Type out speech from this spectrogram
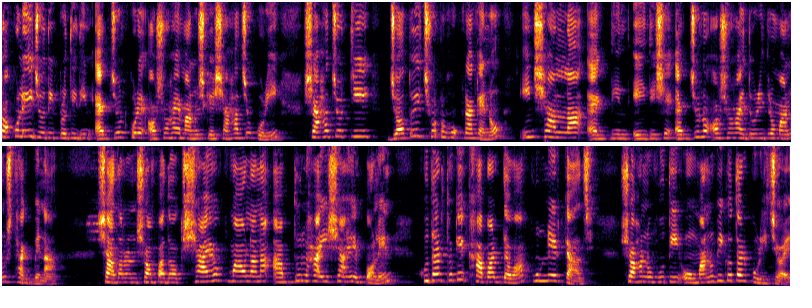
সকলেই যদি প্রতিদিন একজন করে অসহায় মানুষকে সাহায্য করি, সাহায্যটি যতই ছোট হোক না কেন ইনশাল্লাহ একদিন এই দেশে একজনও অসহায় দরিদ্র মানুষ থাকবে না। সাধারণ সম্পাদক শায়ক মাওলানা আব্দুল হাই সাহেব বলেন ক্ষুধার্থকে খাবার দেওয়া পুণ্যের কাজ। সহানুভূতি ও মানবিকতার পরিচয়।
